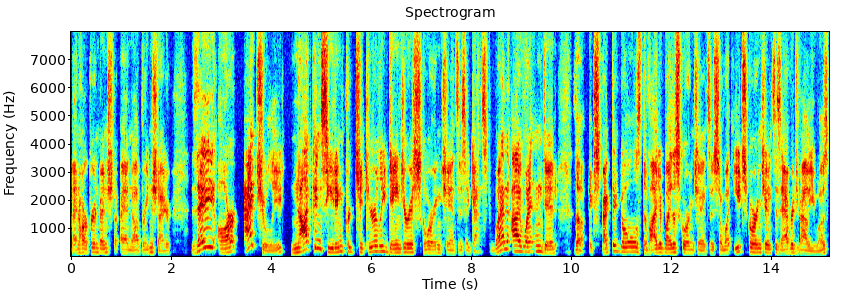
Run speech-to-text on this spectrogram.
Ben Harpur and Ben and uh, Braden Schneider, they are actually not conceding particularly dangerous scoring chances against. When I went and did the expected goals divided by the scoring chances, so what each scoring chance's average value was,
